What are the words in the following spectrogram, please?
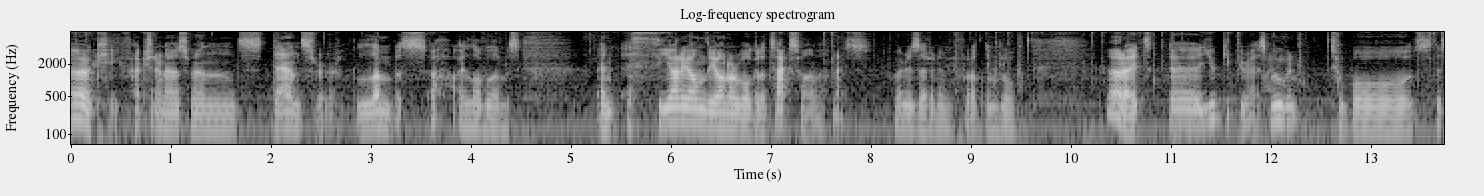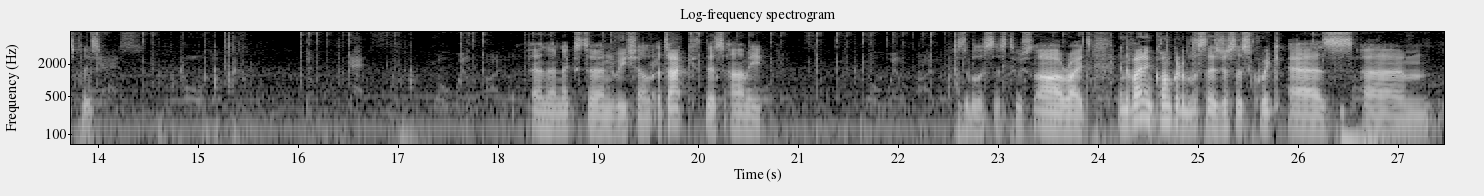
Okay, faction announcements. Dancer. Lumbus. Oh, I love Lumbus. And Therion the Honorable got a tax farmer. Nice. Where is that enemy? Forotning Glow. Alright, uh, you keep your ass moving towards this place. And then next turn we shall attack this army. Because the ballista is too slow. Ah, right. In Divide and Conquer, the ballista is just as quick as um,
